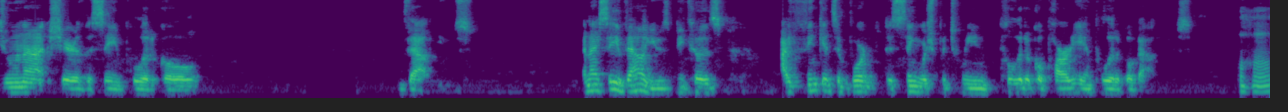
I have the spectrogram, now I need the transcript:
do not share the same political values. And I say values because I think it's important to distinguish between political party and political values. Mm-hmm.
